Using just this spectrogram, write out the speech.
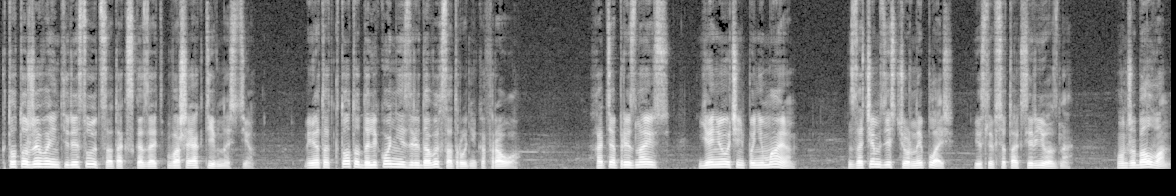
Кто-то живо интересуется, так сказать, вашей активностью. И этот кто-то далеко не из рядовых сотрудников РАО. Хотя, признаюсь, я не очень понимаю, зачем здесь черный плащ, если все так серьезно. Он же болван.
